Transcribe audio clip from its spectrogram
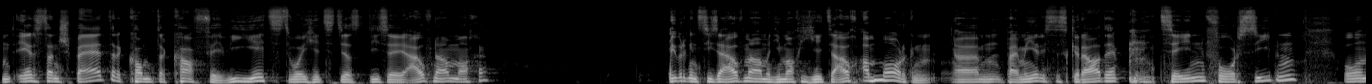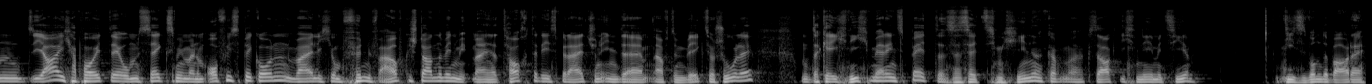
Und erst dann später kommt der Kaffee, wie jetzt, wo ich jetzt das, diese Aufnahmen mache. Übrigens, diese Aufnahme, die mache ich jetzt auch am Morgen. Ähm, bei mir ist es gerade 10 vor 7 und ja, ich habe heute um 6 mit meinem Office begonnen, weil ich um 5 aufgestanden bin mit meiner Tochter, die ist bereits schon der, auf dem Weg zur Schule und da gehe ich nicht mehr ins Bett. Also setze ich mich hin und habe gesagt, ich nehme jetzt hier dieses wunderbare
